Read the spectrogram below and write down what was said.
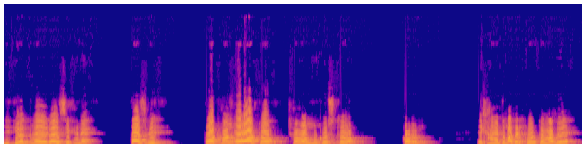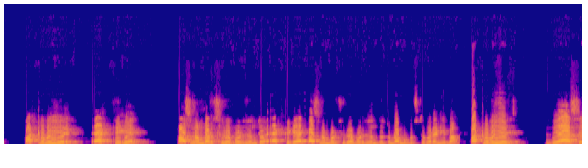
দ্বিতীয় অধ্যায়ে রয়েছে এখানে তাজবিদ, পঠন ও অর্থ সহ মুখস্থ করণ এখানে তোমাদের পড়তে হবে পাঠ্য বইয়ের এক থেকে পাঁচ নম্বর সূরা পর্যন্ত। এক থেকে পাঁচ নম্বর সূরা পর্যন্ত তোমরা মুখস্থ করে নিবা। পাঠ্য বইয়ে দেয়া আছে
